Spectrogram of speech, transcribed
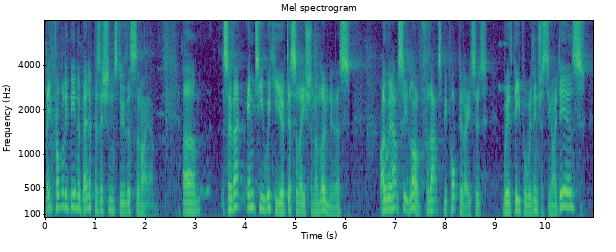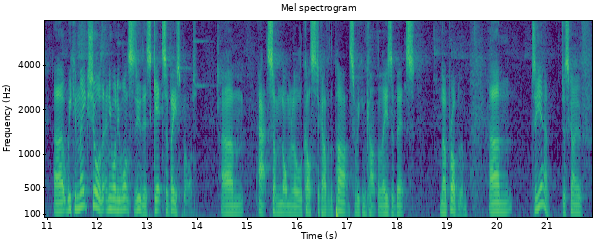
they'd probably be in a better position to do this than I am. Um, so that empty wiki of desolation and loneliness, I would absolutely love for that to be populated with people with interesting ideas. Uh, we can make sure that anyone who wants to do this gets a base bot. Um, at some nominal cost to cover the parts. We can cut the laser bits, no problem. Um, so yeah, just kind of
